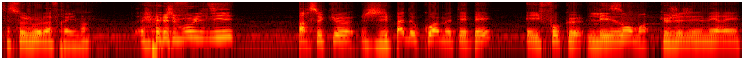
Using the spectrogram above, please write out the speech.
Ça se joue à la frame. Hein. je vous le dis, parce que j'ai pas de quoi me TP, et il faut que les ombres que j'ai générées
